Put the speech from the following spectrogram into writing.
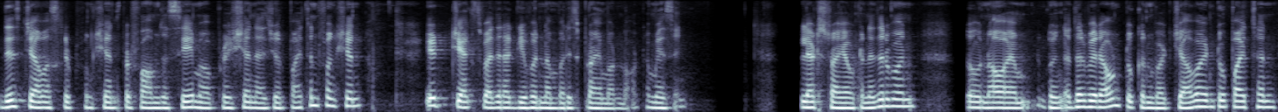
this JavaScript function performs the same operation as your Python function. It checks whether a given number is prime or not. Amazing. Let's try out another one. So now I'm going other way around to convert Java into Python.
